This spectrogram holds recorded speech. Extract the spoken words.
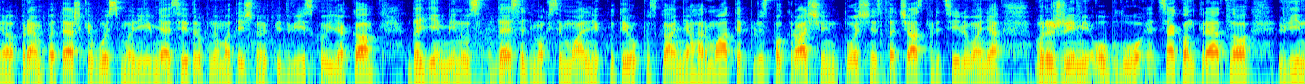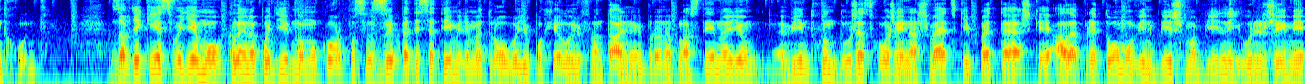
е, прем ПТшки 8 рівня з гідропневматичною підвіскою, яка дає мінус 10 максимальні кути опускання гармати, плюс покращену точність та час прицілювання в режимі облоги. Це конкретно Windhund. Завдяки своєму клиноподібному корпусу з 50-мм похилою фронтальною бронепластиною Вінтхун дуже схожий на шведські ПТшки, але при тому він більш мобільний у режимі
